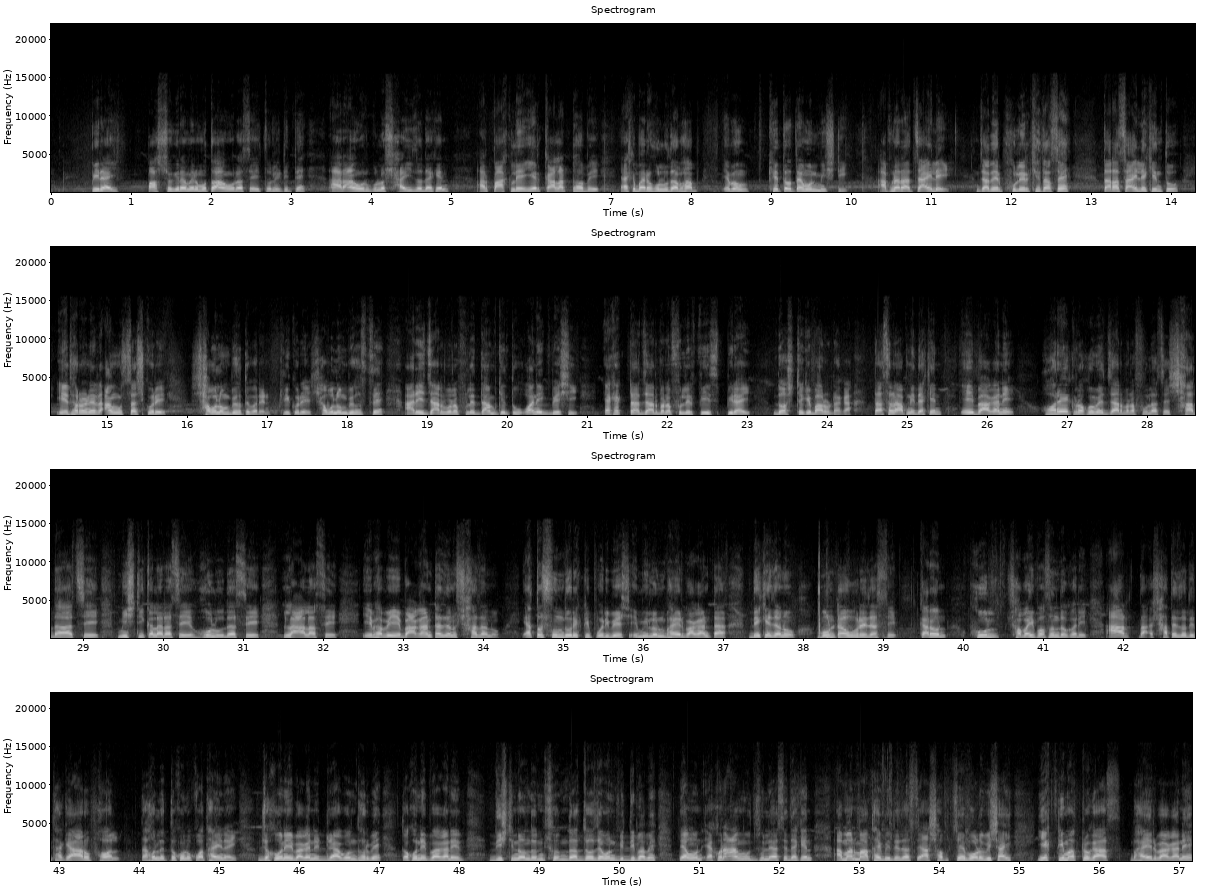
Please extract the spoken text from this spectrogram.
প্রায় পাঁচশো গ্রামের মতো আঙুর আছে এই থলিটিতে। আর আঙুরগুলো সাইজও দেখেন। আর পাকলে এর কালারটা হবে একেবারে হলুদা ভাব এবং খেতেও তেমন মিষ্টি। আপনারা চাইলে, যাদের ফুলের ক্ষেত আছে, তারা চাইলে কিন্তু এ ধরনের আঙুর চাষ করে স্বাবলম্বী হতে পারেন। কী করে স্বাবলম্বী হচ্ছে? আর এই জারবারা ফুলের দাম কিন্তু অনেক বেশি। এক একটা জারবারা ফুলের পিস প্রায় দশ থেকে বারো টাকা। তাছাড়া আপনি দেখেন, এই বাগানে হরেক রকমের জারবারা ফুল আছে। সাদা আছে, মিষ্টি কালার আছে, হলুদ আছে, লাল আছে। এভাবে এই বাগানটা যেন সাজানো। এত সুন্দর একটি পরিবেশ এই মিলন ভাইয়ের বাগানটা দেখে যেন মনটাও ভরে যাচ্ছে। কারণ ফুল সবাই পছন্দ করে, আর সাথে যদি থাকে আরও ফল, তাহলে তো কোনো কথাই নাই। যখন এই বাগানে ড্রাগন ধরবে, তখন এই বাগানের দৃষ্টিনন্দন সৌন্দর্য যেমন বৃদ্ধি পাবে, তেমন এখন আঙুর ঝুলে আছে দেখেন, আমার মাথায় বেঁধে যাচ্ছে। আর সবচেয়ে বড় বিষয় একটি মাত্র গাছ, ভাইয়ের বাগানে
